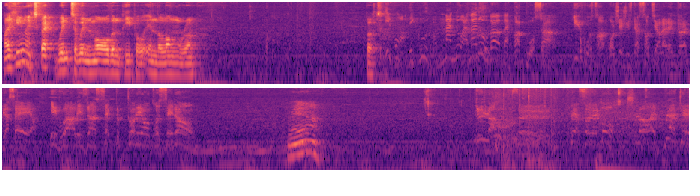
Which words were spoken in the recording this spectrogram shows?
Like you can expect Win to win more than people in the long run. Bob. Pas pour ça. Il faut se rapprocher jusqu'à sentir la laine de l'adversaire et voir les insectes collés entre ses dents. yeah. Il l'a poussé. Personnellement, je l'aurais plaqué.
